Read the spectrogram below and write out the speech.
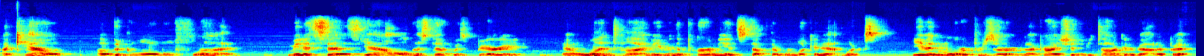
account of the global flood. I mean, it says, yeah, all this stuff was buried at one time. Even the Permian stuff that we're looking at looks even more preserved. I probably shouldn't be talking about it, but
